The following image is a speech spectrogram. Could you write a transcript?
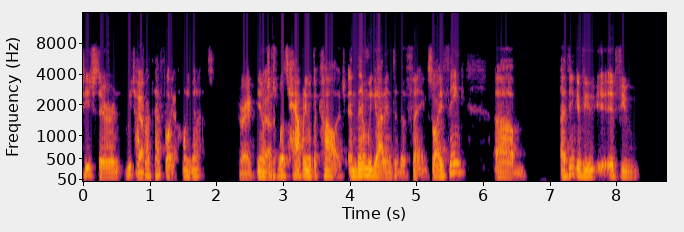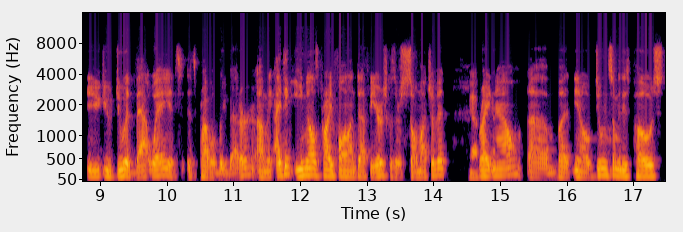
teach there, and we talked Yeah. about that for like 20 minutes. Right. You know, yeah. just what's happening with the college, and then we got into the thing. So I think, um, I think if you if you you, you do it that way, it's it's probably better. I mean, I think emails probably fall on deaf ears because there's so much of it Yeah. right now. Um, but you know, doing some of these posts,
